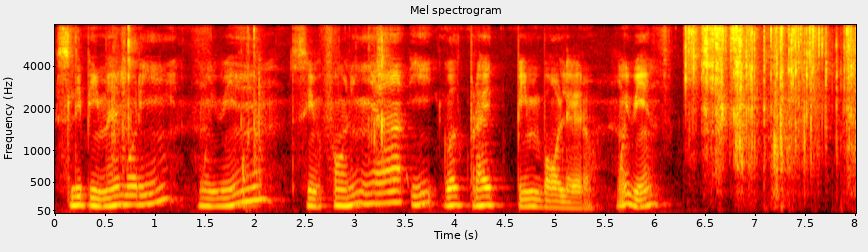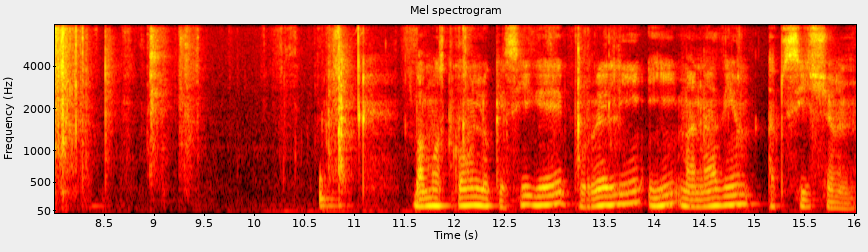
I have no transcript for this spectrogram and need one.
Sleepy Memory. Muy bien. Sinfonía y Gold Pride Pinbolero. Muy bien. Vamos con lo que sigue. Purrelli y Manadium Abscission.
